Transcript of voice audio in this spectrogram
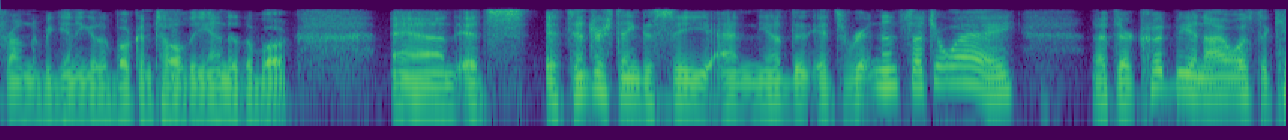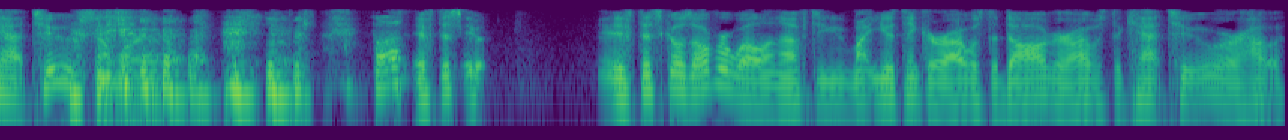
from the beginning of the book until the end of the book, and it's it's interesting to see, and you know, the, it's written in such a way that there could be an I was the cat too somewhere. if this if this goes over well enough, do you might you think, or I was the dog, or I was the cat too, or how?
